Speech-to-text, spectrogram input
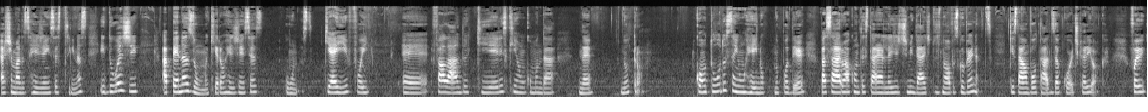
as chamadas regências trinas, e duas de apenas uma, que eram regências unas. Que aí foi é, falado que eles que iam comandar né, no trono. Contudo, sem um rei no, no poder, passaram a contestar a legitimidade dos novos governantes, que estavam voltados à corte carioca. Foi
